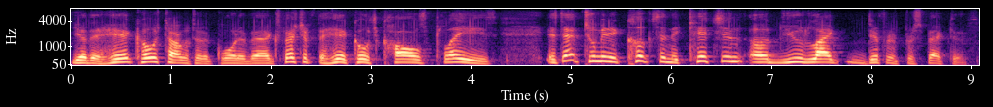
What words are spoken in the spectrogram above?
you're the head coach talking to the quarterback, especially if the head coach calls plays. Is that too many cooks in the kitchen, or do you like different perspectives?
